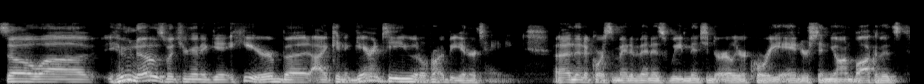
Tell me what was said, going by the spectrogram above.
So uh, who knows what you're going to get here, but I can guarantee you it'll probably be entertaining. Uh, and then, of course, the main event, as we mentioned earlier, Corey Anderson, Jan Blachowicz,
